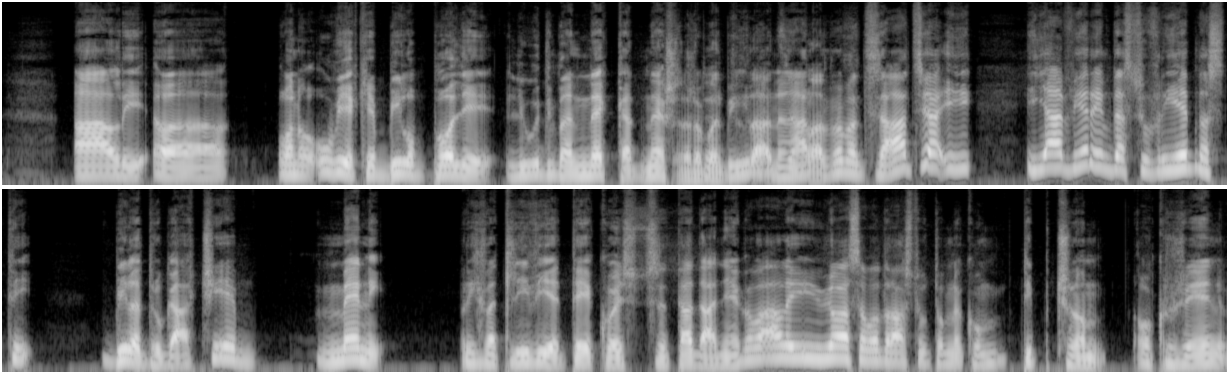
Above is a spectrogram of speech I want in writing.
Ali, uh, ono, uvijek je bilo bolje ljudima nekad nešto što je bilo. Romantizacija, romantizacija i, i ja vjerujem da su vrijednosti bile drugačije, meni prihvatljivije te koje su se tada njegovali ali ja sam odrastao u tom nekom tipičnom okruženju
